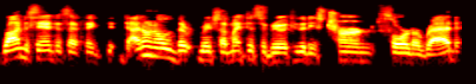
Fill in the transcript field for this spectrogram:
Ron DeSantis, I think, I don't know that, Rachel, I might disagree with you that he's turned Florida red.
